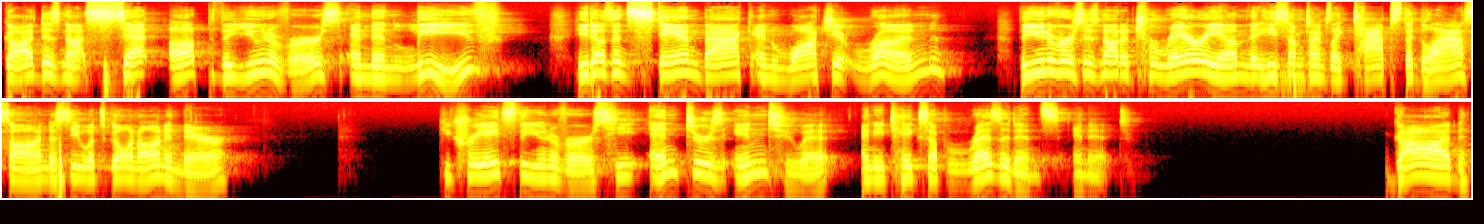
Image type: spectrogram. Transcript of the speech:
God does not set up the universe and then leave. He doesn't stand back and watch it run. The universe is not a terrarium that he sometimes like taps the glass on to see what's going on in there. He creates the universe, he enters into it, and he takes up residence in it. God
